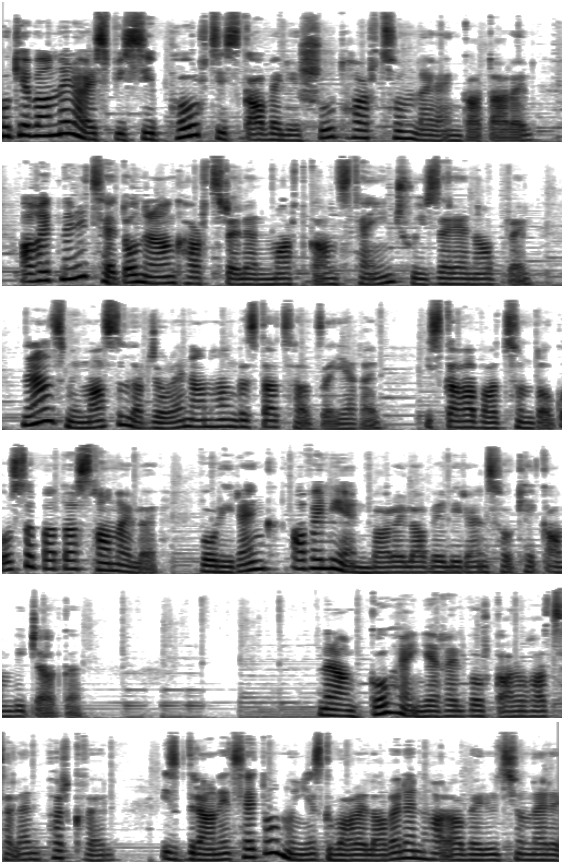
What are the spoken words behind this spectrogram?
Հոգեբանները այսպիսի փորձ իսկ ավելի շուտ հարցումներ են կատարել։ Աղետներից հետո նրանք հարցրել են մարդկանց, թե ինչ հույզեր են ապրել։ Նրանց մի մասը լրջորեն անհանգստացած է եղել, իսկ ահա 60%-ը պատասխանել է, որ իրենք ավելի են բարելավել իրենց հոգեկան վիճակը։ Նրանք գոհ են եղել, որ կարողացել են փրկվել, իսկ դրանից հետո նույնիսկ բարելավել են հարաբերությունները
